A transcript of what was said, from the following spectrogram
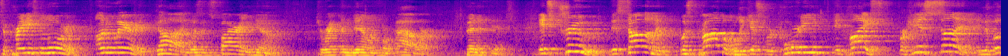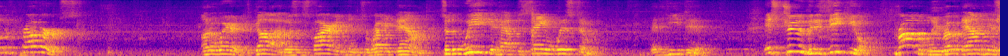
to praise the Lord, unaware that God was inspiring him to write them down for our benefit. It's true that Solomon was probably just recording advice for his son in the book of Proverbs, unaware that God was inspiring him to write it down so that we could have the same wisdom that he did. It's true that Ezekiel probably wrote down his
